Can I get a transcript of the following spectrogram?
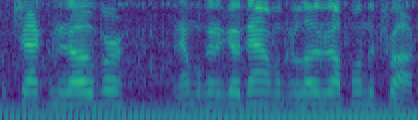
We're checking it over, and then we're going to go down, we're going to load it up on the truck.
